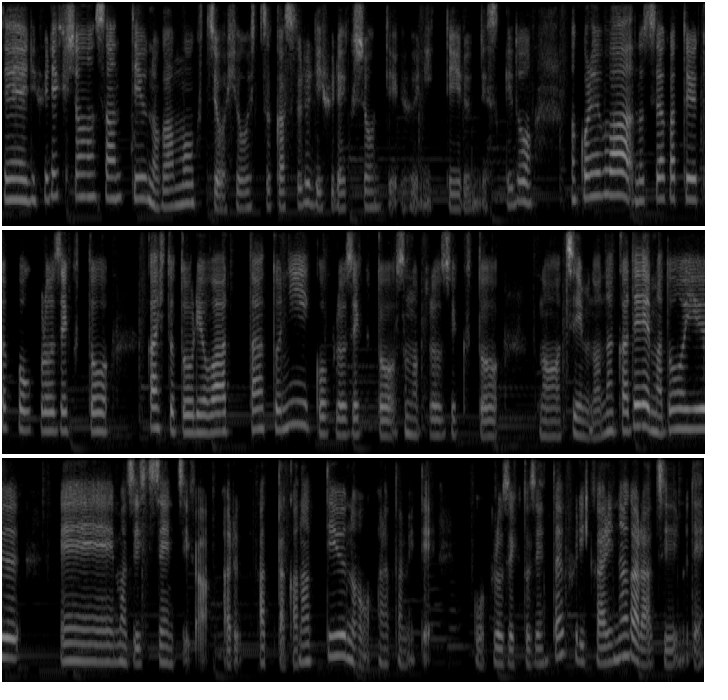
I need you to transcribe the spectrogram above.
で、リフレクション3っていうのが目値を表出化するリフレクションっていうふうに言っているんですけど、まあ、これはどちらかというと、プロジェクトが一通り終わった後に、こうプロジェクト、そのプロジェクトのチームの中で、まあ、どういうえーまあ、実践値があるあったかなっていうのを改めてこうプロジェクト全体を振り返りながらチームで、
